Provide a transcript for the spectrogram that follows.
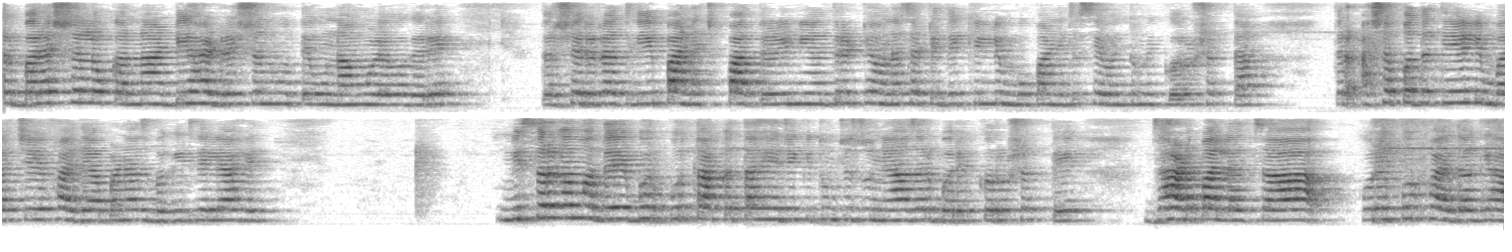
तर बऱ्याचशा लोकांना डिहायड्रेशन होते उन्हामुळे वगैरे. तर शरीरातली पाण्याची पातळी नियंत्रित ठेवण्यासाठी देखील लिंबू पाण्याचं सेवन तुम्ही करू शकता. तर अशा पद्धतीने लिंबाचे फायदे आपण आज बघितलेले आहेत. निसर्गामध्ये भरपूर ताकद आहे जे की तुमचे जुने आजार बरे करू शकते. झाडपाल्याचा पुरेपूर फायदा घ्या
